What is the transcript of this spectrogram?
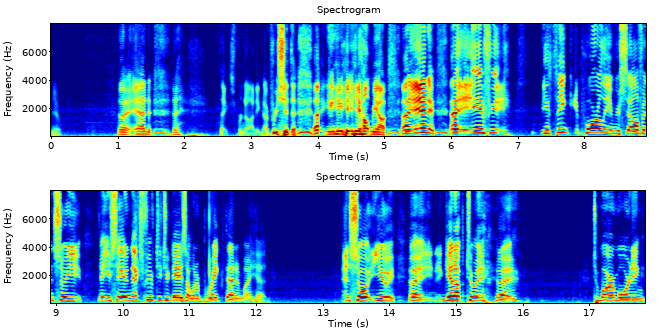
Yeah. Uh, and uh, thanks for nodding. I appreciate that. Uh, he, he, helped me out. Uh, and if you you think poorly of yourself, and so you you say the next 52 days I want to break that in my head. And so you get up to tomorrow morning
